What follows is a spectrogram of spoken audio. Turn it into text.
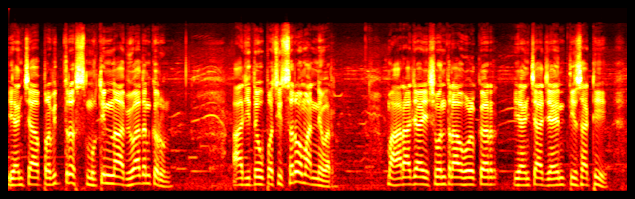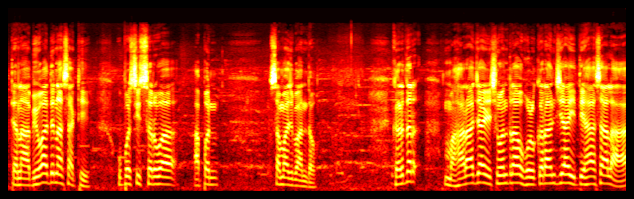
यांच्या पवित्र स्मृतींना अभिवादन करून आज इथे उपस्थित सर्व मान्यवर महाराजा यशवंतराव होळकर यांच्या जयंतीसाठी त्यांना अभिवादनासाठी उपस्थित सर्व आपण समाज बांधव. खरं तर महाराजा यशवंतराव होळकरांच्या इतिहासाला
